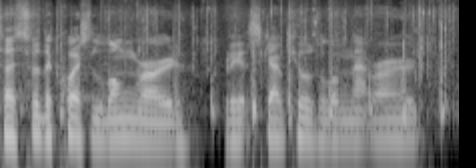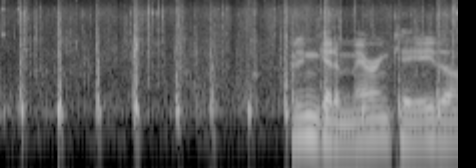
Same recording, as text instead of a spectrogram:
So that's for the quest Long Road. Gotta get scav kills along that road. I didn't get a Merin key either.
